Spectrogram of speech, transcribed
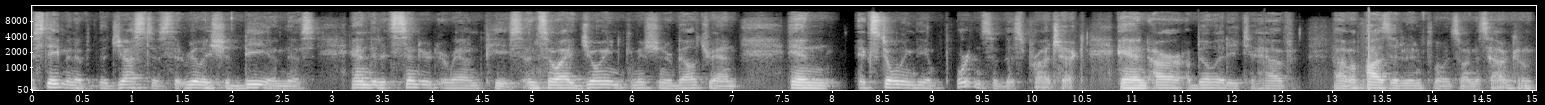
statement of the justice that really should be in this, and that it's centered around peace. And so I joined Commissioner Beltran in extolling the importance of this project and our ability to have uh, a positive influence on its outcome.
